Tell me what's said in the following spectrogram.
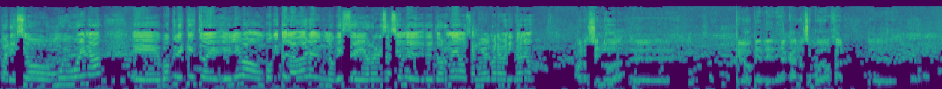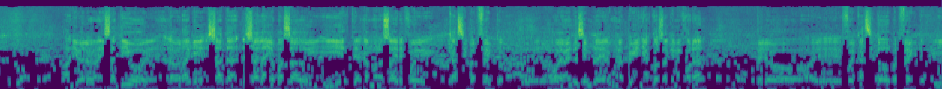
pareció muy buena. Eh, ¿Vos crees que esto eleva un poquito la vara en lo que es eh, organización de, torneos a nivel panamericano? Bueno, sin duda. creo que desde acá no se puede bajar a nivel organizativo, eh, la verdad que ya, ya el año pasado y, este acá en Buenos Aires fue casi perfecto. Obviamente siempre hay algunas pequeñas cosas que mejorar, pero eh, fue casi todo perfecto. Y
